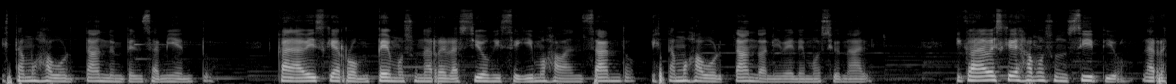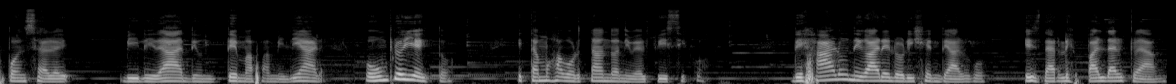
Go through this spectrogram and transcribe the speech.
estamos abortando en pensamiento. Cada vez que rompemos una relación y seguimos avanzando, estamos abortando a nivel emocional. Y cada vez que dejamos un sitio, la responsabilidad de un tema familiar o un proyecto, estamos abortando a nivel físico. Dejar o negar el origen de algo es darle espalda al clan,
